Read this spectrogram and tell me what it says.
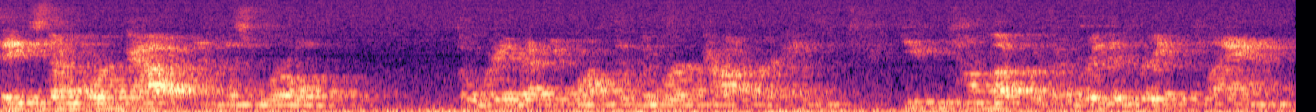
things don't work out in this world the way that we want them to work out, right? You can come up with a really great plan.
